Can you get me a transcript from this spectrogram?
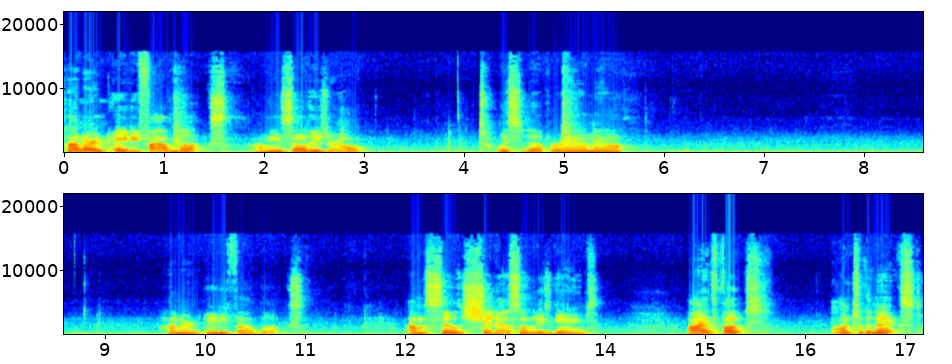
185 bucks. I mean, some of these are all twisted up around now. 185 bucks. I'm going to sell the shit out of some of these games. All right, folks. On to the next.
